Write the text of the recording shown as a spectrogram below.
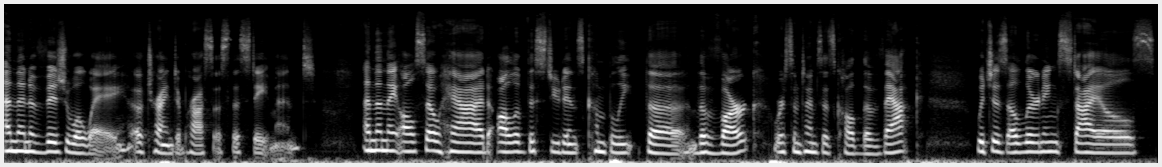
and then a visual way of trying to process the statement and then they also had all of the students complete the the VARK, or sometimes it's called the VAK, which is a learning styles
